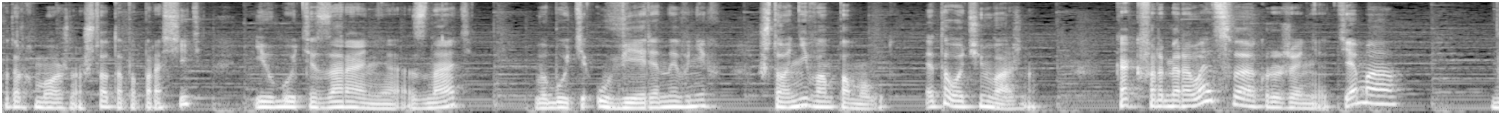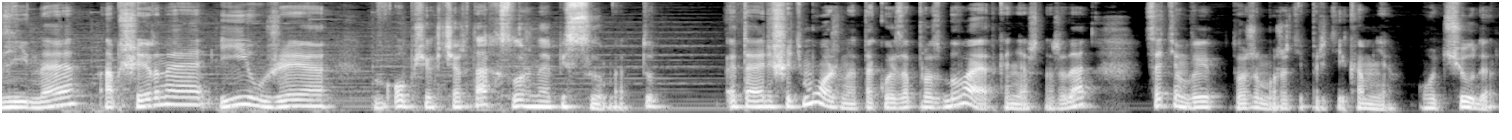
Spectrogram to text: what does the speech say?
которых можно что-то попросить, и вы будете заранее знать, вы будете уверены в них, что они вам помогут. Это очень важно. Как формировать свое окружение? Тема длинная, обширная и уже в общих чертах сложно описуемая. Тут это решить можно, такой запрос бывает, конечно же, да. С этим вы тоже можете прийти ко мне. О чудо.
